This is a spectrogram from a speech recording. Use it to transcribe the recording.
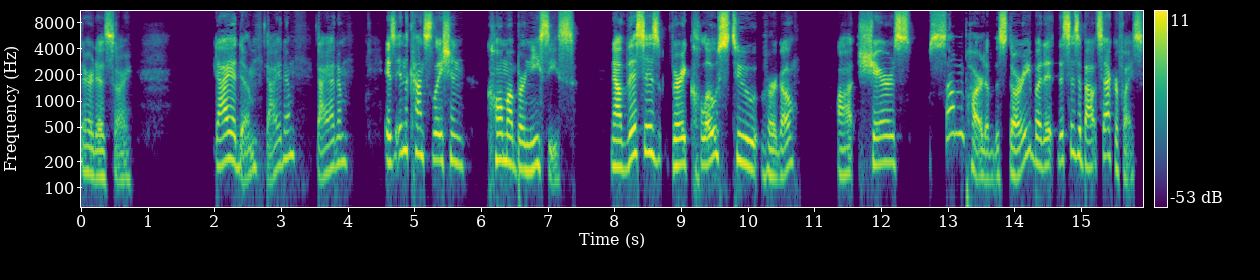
There it is, sorry diadem, diadem, diadem, is in the constellation Coma Berenices. Now, this is very close to Virgo, uh, shares some part of the story, but it, this is about sacrifice.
